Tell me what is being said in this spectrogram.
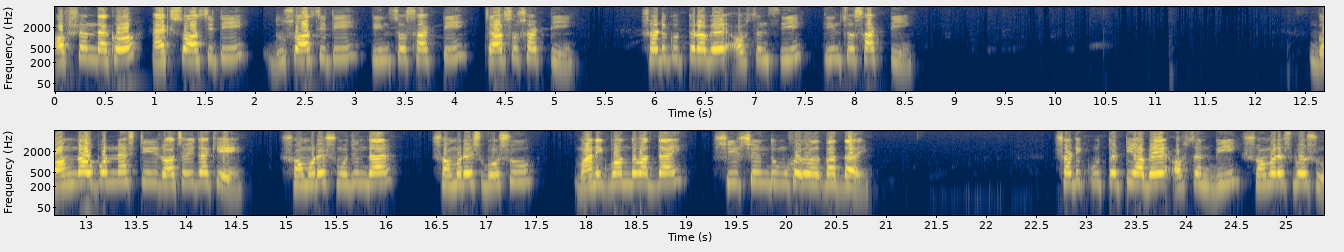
অপশন দেখো, একশো আশিটি, দুশো আশিটি, তিনশো ষাটটি, চারশো ষাটটি। সঠিক উত্তর হবে অপশন সি তিনশো ষাটটি। গঙ্গা উপন্যাসটির রচয়িতাকে সমরেশ মজুমদার, সমরেশ বসু, মানিক বন্দ্যোপাধ্যায়, শীর্ষেন্দু মুখোপাধ্যায়। সঠিক উত্তরটি হবে option B Samaresh Basu.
